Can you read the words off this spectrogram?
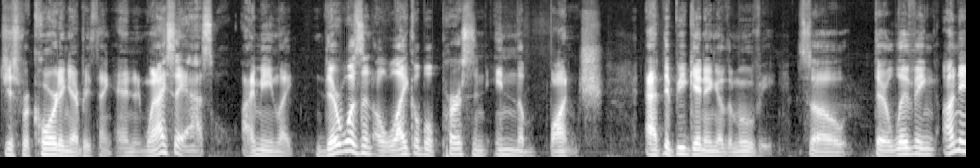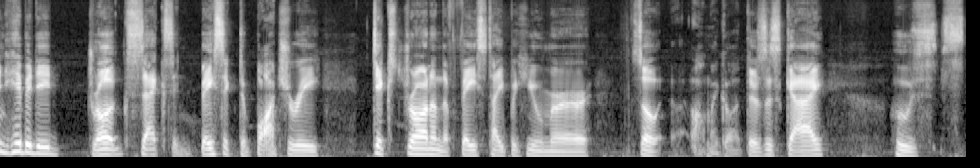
just recording everything. And when I say asshole, I mean like there wasn't a likable person in the bunch at the beginning of the movie. So they're living uninhibited drug, sex, and basic debauchery, dicks drawn on the face type of humor. So, oh my God, there's this guy who's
